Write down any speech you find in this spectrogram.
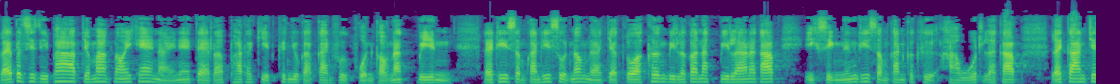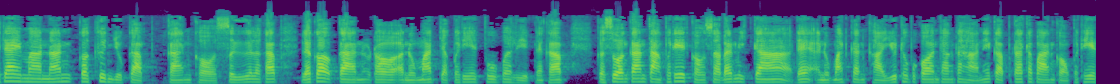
หลายประสิทธิภาพจะมากน้อยแค่ไหนในแต่ละภารกิจขึ้นอยู่กับการฝึกฝนของนักบิน และที่สำคัญที่สุดนอกเหนือจากตัวเครื่องบินแล้วก็นักบินแล้วนะครับอีกสิ่งหนึ่งที่สำคัญก็คืออาวุธแล้วครับและการจะได้มานั้นก็ขึ้นอยู่กับการขอซื้อแล้วครับ แล้วก็การรออนุมัติจากประเทศผู้ผลิตนะครับ กระทรวงการต่างประเทศของสหรัฐอเมริกา ได้อนุมัติการขายยุทธปกรณ์ทางทหารให้กับรัฐบาลของประเทศ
